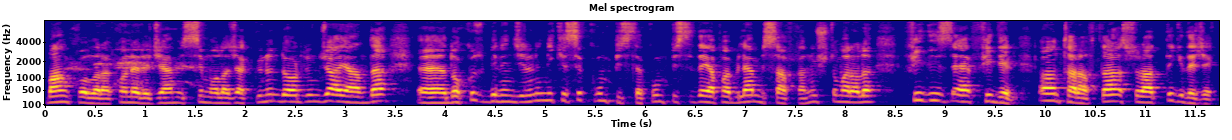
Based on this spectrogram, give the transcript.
banko olarak önereceğim isim olacak. Günün 4. ayağında 9 birincilinin ikisi kum pistte. Kum pisti de yapabilen bir safkan. 3 numaralı Fidiz e Fidil. Ön tarafta süratli gidecek.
